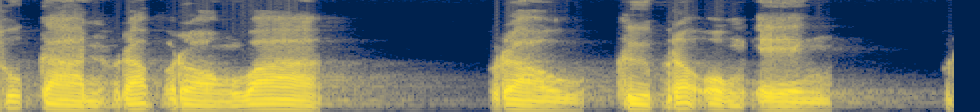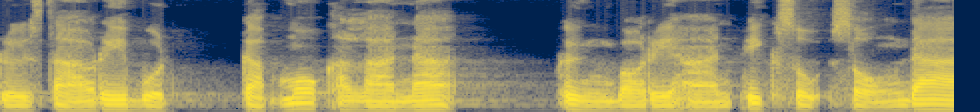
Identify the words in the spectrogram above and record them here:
ธุการรับรองว่า เราคือพระองค์เอง หรือสารีบุตรกับโมคคัลลานะ พึงบริหารภิกษุสงฆ์ได้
